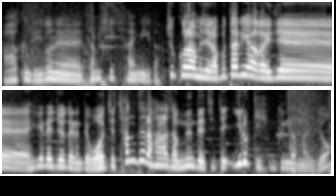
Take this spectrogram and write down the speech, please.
아 근데 이번에 잠식 타이밍이다 축구라면 이제 라프타리아가 이제 해결해줘야 되는데 어제 찬드라 하나 잡는데 진짜 이렇게 힘든단 말이죠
